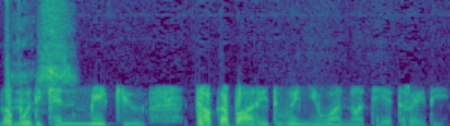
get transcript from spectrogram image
Nobody Yes. can make you talk about it when you are not yet ready.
